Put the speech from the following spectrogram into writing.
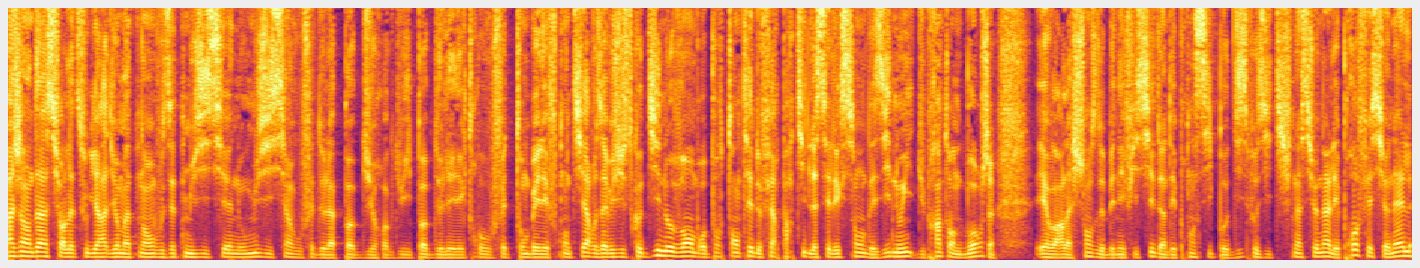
Agenda sur la Tsugi Radio maintenant, vous êtes musicienne ou musicien, vous faites de la pop, du rock, du hip-hop, de l'électro, vous faites tomber les frontières, vous avez jusqu'au 10 novembre pour tenter de faire partie de la sélection des Inuits du printemps de Bourges et avoir la chance de bénéficier d'un des principaux dispositifs nationaux et professionnels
